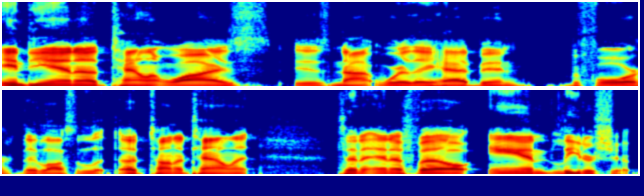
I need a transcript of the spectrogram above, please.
Indiana, talent wise, is not where they had been before. They lost a, a ton of talent to the NFL and leadership.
